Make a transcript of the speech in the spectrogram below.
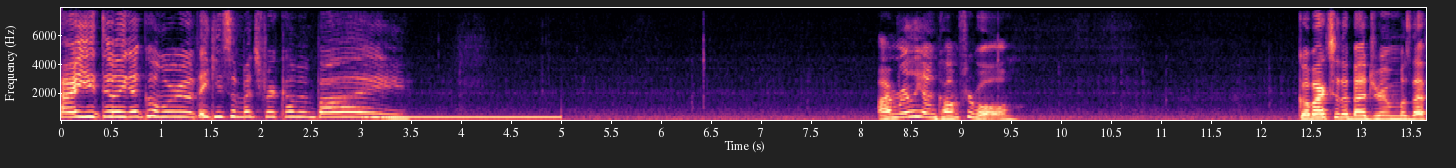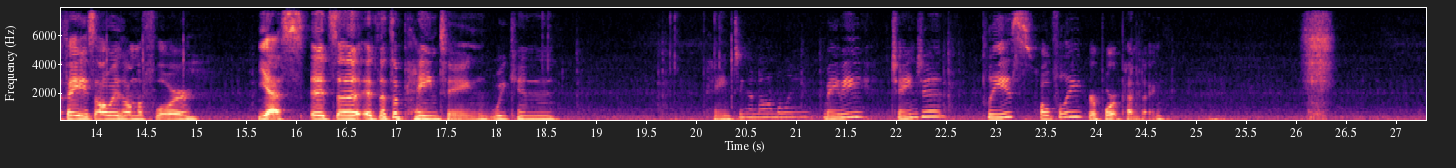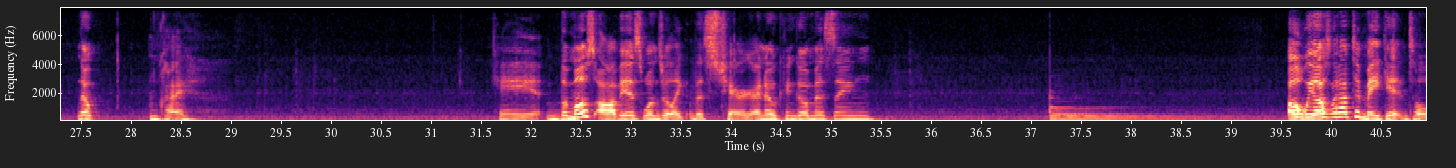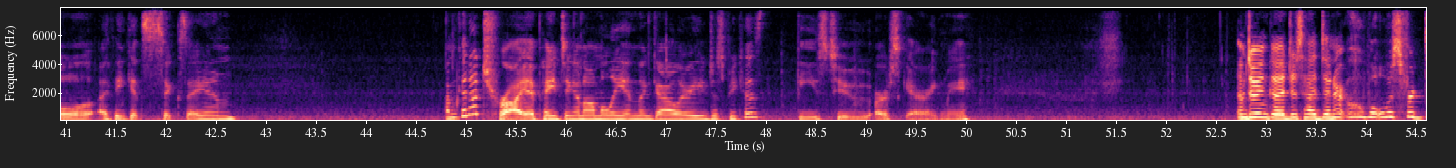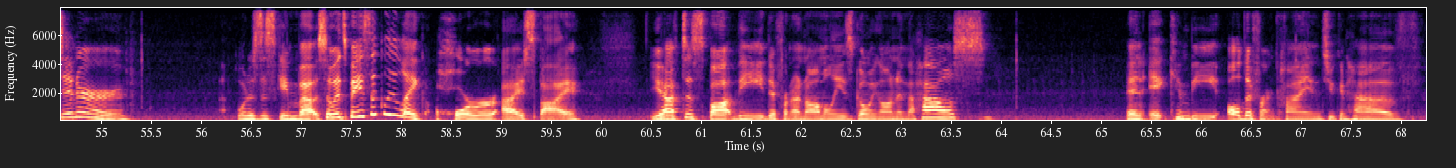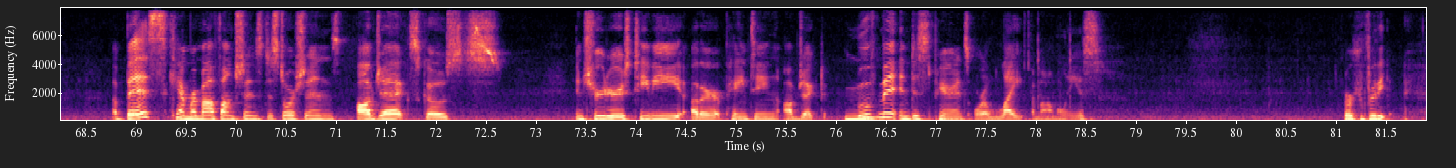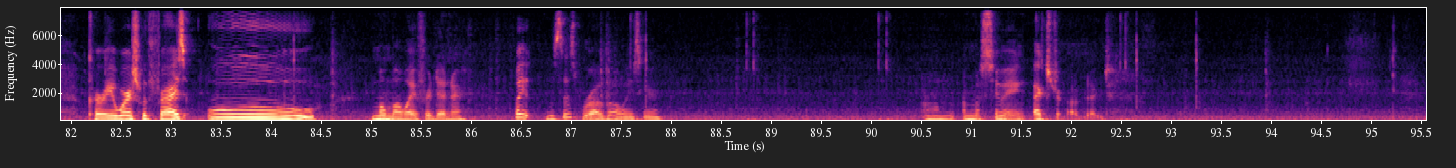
How are you doing, Akumaru? Thank you so much for coming by. I'm really uncomfortable. Go back to the bedroom. Was that face always on the floor? Yes, it's a if that's a painting. We can painting anomaly, maybe change it, please. Hopefully, report pending. Nope. Okay. Okay, the most obvious ones are like this chair. I know can go missing. Oh, we also have to make it until I think it's 6 a.m. I'm gonna try a painting anomaly in the gallery just because these two are scaring me. I'm doing good, just had dinner. Oh, what was for dinner? What is this game about? So it's basically like horror I spy. You have to spot the different anomalies going on in the house. And it can be all different kinds. You can have abyss, camera malfunctions, distortions, objects, ghosts, intruders, TV, other painting, object movement and disappearance, or light anomalies. Working for the currywurst with fries? Ooh. I'm on my way for dinner. Wait, was this rug always here? Um, I'm assuming extra object.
